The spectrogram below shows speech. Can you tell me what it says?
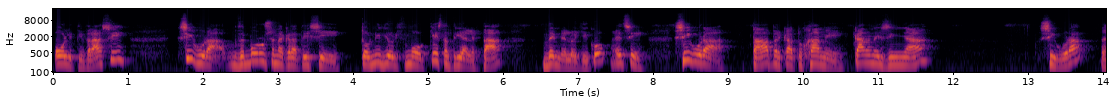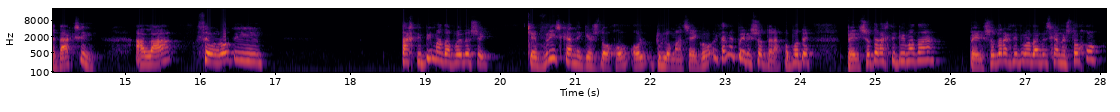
όλη τη δράση. Σίγουρα δεν μπορούσε να κρατήσει τον ίδιο ρυθμό και στα τρία λεπτά. Δεν είναι λογικό, έτσι. Σίγουρα τα άπερκα του Χάνι κάνανε ζημιά. Σίγουρα, εντάξει. Αλλά θεωρώ ότι τα χτυπήματα που έδωσε και βρίσκανε και στόχο ο- του Λοματσέγκο ήταν περισσότερα. Οπότε περισσότερα χτυπήματα, περισσότερα χτυπήματα βρίσκανε στόχο,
